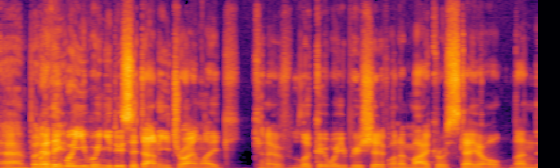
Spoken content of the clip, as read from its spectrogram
Um, but I think it- when you when you do sit down and you try and like kind of look at what you appreciate on a micro scale, then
